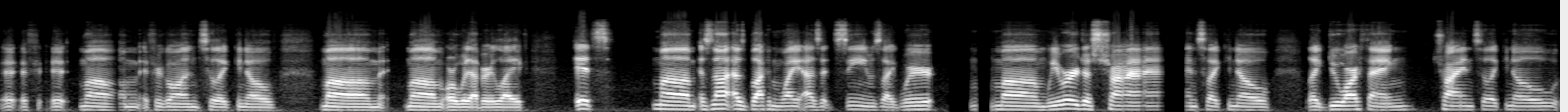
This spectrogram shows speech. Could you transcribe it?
if if mom if you're going to like you know mom mom or whatever. Like it's mom it's not as black and white as it seems. Like we're mom we were just trying to like you know like do our thing trying to like you know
